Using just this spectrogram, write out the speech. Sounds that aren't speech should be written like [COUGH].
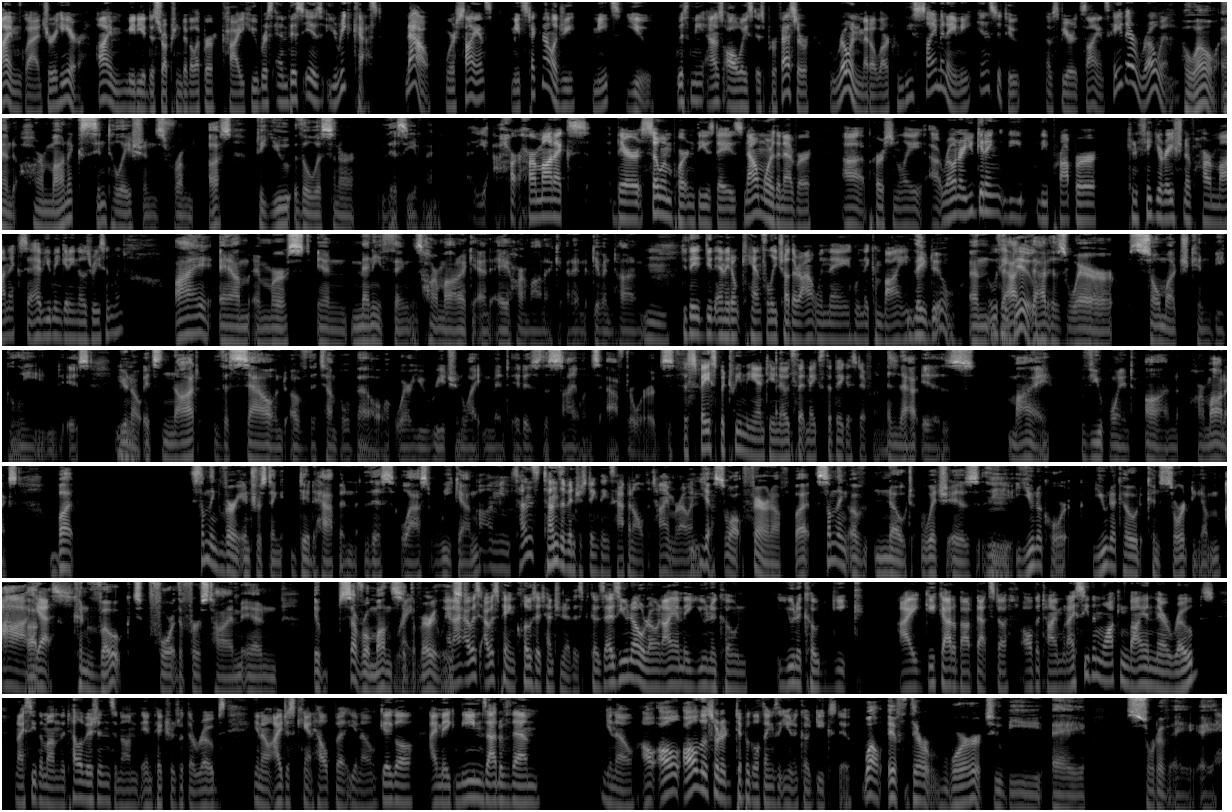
I'm glad you're here. I'm media disruption developer Kai Hubris, and this is EurekaCast. Now, where science meets technology meets you. With me, as always, is Professor Rowan Meadowlark from the Simon Amy Institute of Spirit Science. Hey there, Rowan. Hello, and harmonic scintillations from us to you, the listener, this evening. Yeah, har- harmonics, they're so important these days, now more than ever, uh, personally. Uh, Rowan, are you getting the, the proper configuration of harmonics? Have you been getting those recently? I am immersed in many things, harmonic and aharmonic, at a given time. Mm. Do they do, and they don't cancel each other out when they when they combine? They do, and Oh, they that do. that is where so much can be gleaned. Is you Mhm. know, it's not the sound of the temple bell where you reach enlightenment; it is the silence afterwards. It's the space between the anti antinodes that makes the biggest difference. and that is my viewpoint on harmonics. But something very interesting did happen this last weekend. Oh, I mean, tons tons of interesting things happen all the time, Rowan. Yes, well, fair enough, but something of note, which is the Unicode Unicode Consortium Ah, Uh, yes. convoked for the first time in several months Right. at the very least. And I, I was I was paying close attention to this because, as you know, Rowan, I am a Unicode Unicode geek. I geek out about that stuff all the time. When I see them walking by in their robes, when I see them on the televisions and on in pictures with their robes, you know, I just can't help but you know giggle. I make memes out of them. You know, all all all the sort of typical things that Unicode geeks do. Well, if there were to be a sort of a, a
